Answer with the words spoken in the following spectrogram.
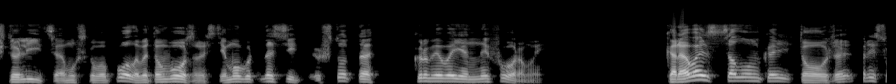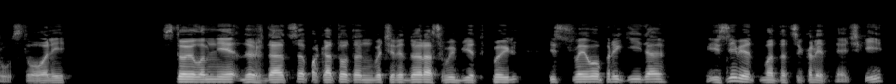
что лица мужского пола в этом возрасте могут носить что-то, кроме военной формы. Караваль с солонкой тоже присутствовали. Стоило мне дождаться, пока тот он в очередной раз выбьет пыль из своего прикида и снимет мотоциклетные очки,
